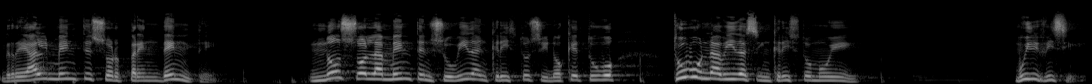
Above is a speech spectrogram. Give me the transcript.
realmente sorprendente no solamente en su vida en Cristo, sino que tuvo, tuvo una vida sin Cristo muy, muy difícil.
